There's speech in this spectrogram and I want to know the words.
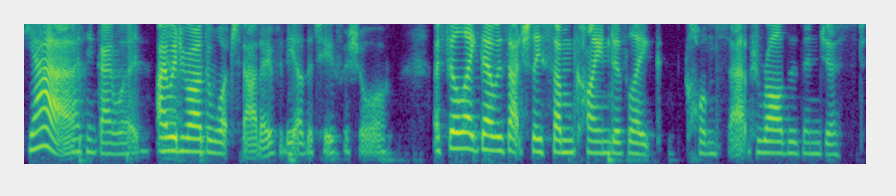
yeah, I think I would. I would rather watch that over the other two for sure. I feel like there was actually some kind of like concept rather than just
